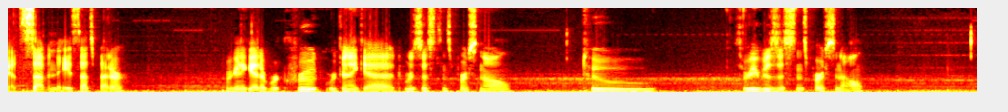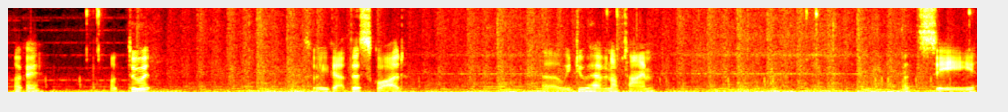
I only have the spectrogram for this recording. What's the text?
Got seven days, that's better. We're gonna get a recruit, we're gonna get resistance personnel, two Three resistance personnel. Okay, let's do it. So we got this squad. Uh, we do have enough time. Let's see.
